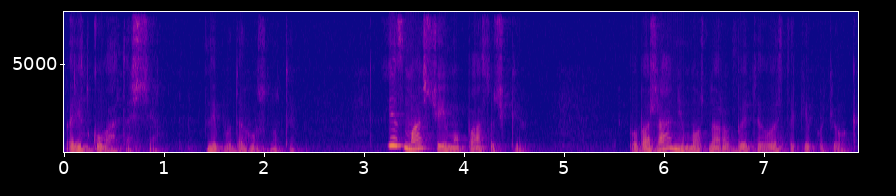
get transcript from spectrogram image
рідкувата ще, не буде гуснути. І змащуємо пасочки. По бажанню можна робити ось такі потьоки.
